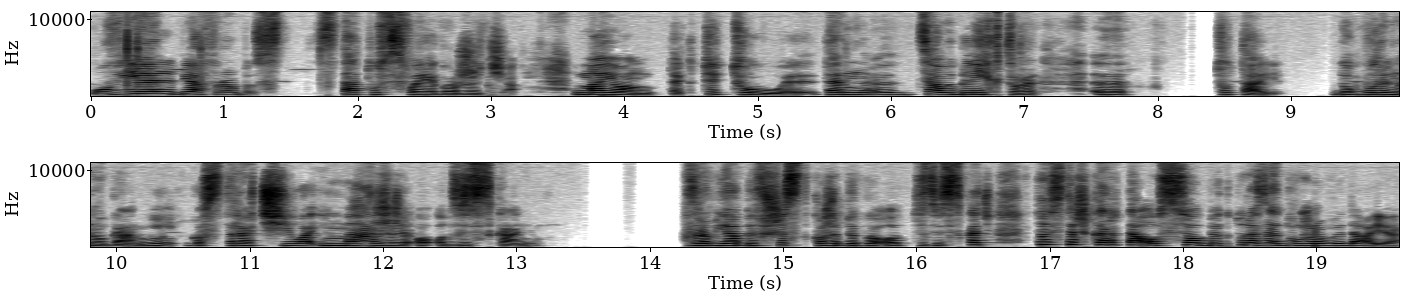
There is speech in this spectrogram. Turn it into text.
Uwielbia status swojego życia, majątek, tytuły, ten e, cały blichtr. e, Tutaj do góry nogami go straciła i marzy o odzyskaniu. Zrobiłaby wszystko, żeby go odzyskać. To jest też karta osoby, która za dużo wydaje.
